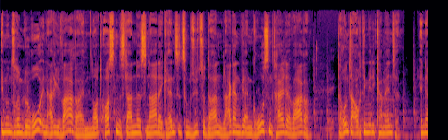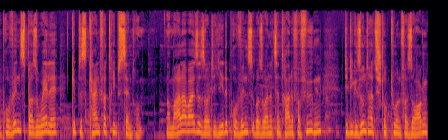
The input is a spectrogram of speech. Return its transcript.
In unserem Büro in Arivara im Nordosten des Landes nahe der Grenze zum Südsudan lagern wir einen großen Teil der Ware, darunter auch die Medikamente. In der Provinz Basuele gibt es kein Vertriebszentrum. Normalerweise sollte jede Provinz über so eine Zentrale verfügen, die die Gesundheitsstrukturen versorgen,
